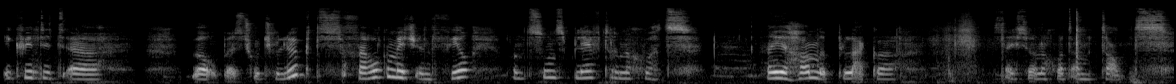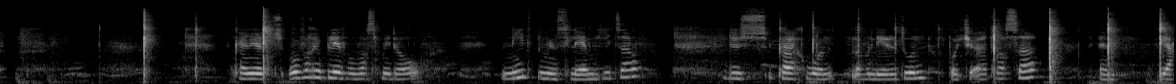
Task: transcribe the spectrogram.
ik vind dit uh, wel best goed gelukt. Maar ook een beetje een veel. Want soms blijft er nog wat aan je handen plakken. Zij is zo nog wat aan mijn tand. Ik kan je het overgebleven wasmiddel niet in een slijm gieten. Dus ik ga gewoon naar beneden doen. Potje uitwassen. En ja,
